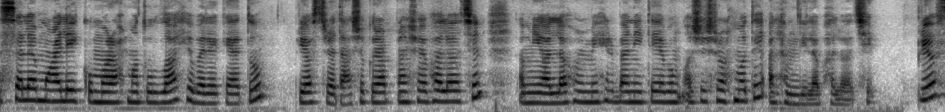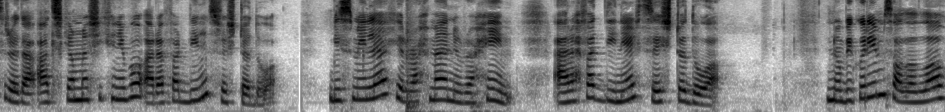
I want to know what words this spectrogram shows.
আসসালামু আলাইকুম রহমতুল্লাহ বারাকাত প্রিয় শ্রোতা, আশা করি আপনার সবাই ভালো আছেন। আমি আল্লাহর মেহেরবানিতে এবং অশেষ রহমতে আলহামদুলিল্লাহ ভালো আছি। প্রিয় শ্রোতা, আজকে আমরা শিখে নেব আরাফার দিনের শ্রেষ্ঠ দোয়া। বিসমিল্লাহ রহমান রাহিম। আরাফার দিনের শ্রেষ্ঠ দোয়া। নবী করিম সাল্লাহ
